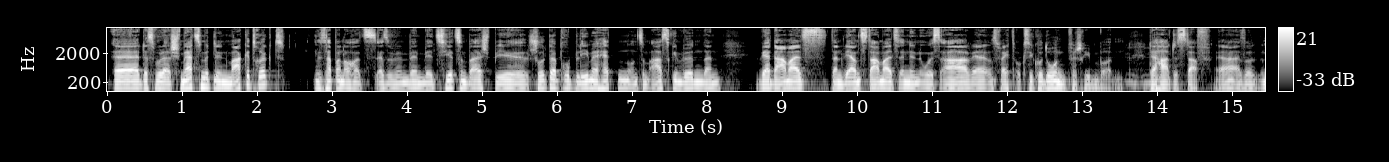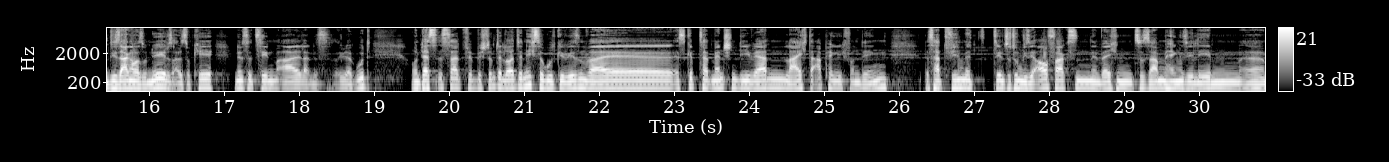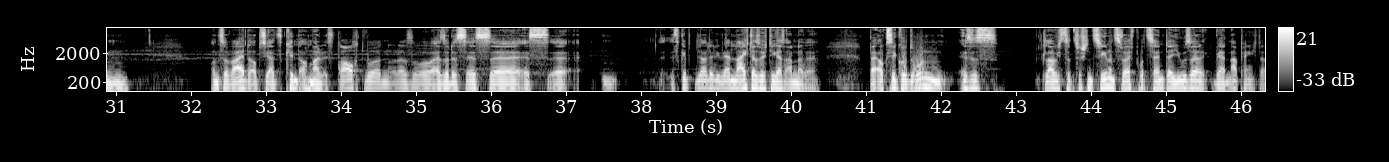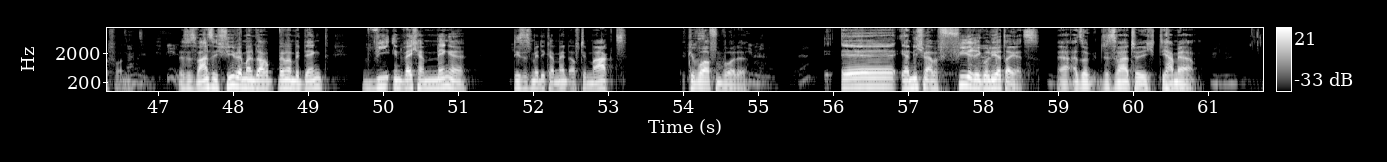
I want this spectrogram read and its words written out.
Äh, das wurde als Schmerzmittel in den Markt gedrückt. Das hat man auch als, also wenn, wenn wir jetzt hier zum Beispiel Schulterprobleme hätten und zum Arzt gehen würden, dann wäre damals, dann wäre uns damals in den USA, wäre uns vielleicht Oxycodon verschrieben worden. Der harte Stuff. Ja, also, und die sagen aber so, nee, das ist alles okay, nimmst du zehnmal, dann ist es wieder gut. Und das ist halt für bestimmte Leute nicht so gut gewesen, weil es gibt halt Menschen, die werden leichter abhängig von Dingen. Das hat viel mit dem zu tun, wie sie aufwachsen, in welchen Zusammenhängen sie leben ähm, und so weiter, ob sie als Kind auch mal missbraucht wurden oder so. Also das ist, äh, ist äh, es gibt Leute, die werden leichter süchtig als andere. Bei Oxycodon ist es, glaube ich, so zwischen 10 und 12 Prozent der User werden abhängig davon. Wahnsinnig viel. Das ist wahnsinnig viel, wenn man da, wenn man bedenkt, wie in welcher Menge dieses Medikament auf den Markt geworfen wurde. Immer noch, oder? Äh, ja, nicht mehr, aber viel regulierter jetzt. Ja, also das war natürlich, die haben ja,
